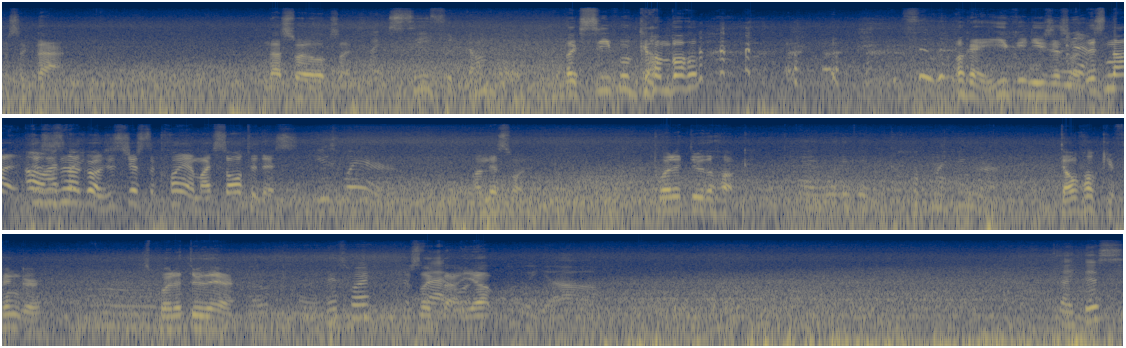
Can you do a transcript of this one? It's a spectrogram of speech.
Just like that. And that's what it looks like. Like seafood gumbo. Like seafood gumbo? okay, you can use this one. This is not this Oh, is not gross. It's just a clam. I salted this Use where? on this one. Put it through the hook. Okay, what if you hook my finger? Don't hook your finger. Put it through there. This way? Just like that, way? yep. Oh, yeah. Like this?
